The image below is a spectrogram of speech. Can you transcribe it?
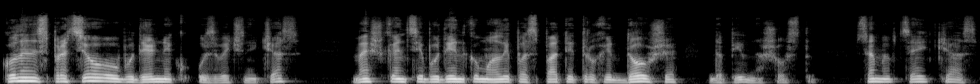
коли не спрацьовував будильник у звичний час, мешканці будинку могли поспати трохи довше до пів на шосту. Саме в цей час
